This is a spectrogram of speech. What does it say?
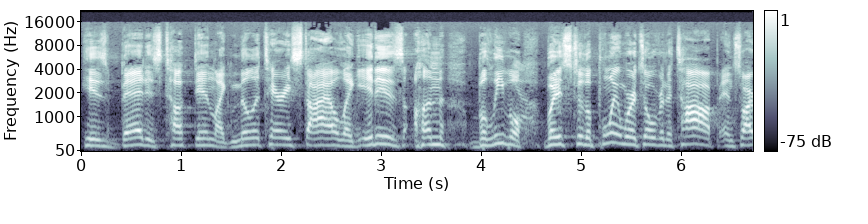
his bed is tucked in like military style. Like it is unbelievable. Yeah. But it's to the point where it's over the top. And so I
